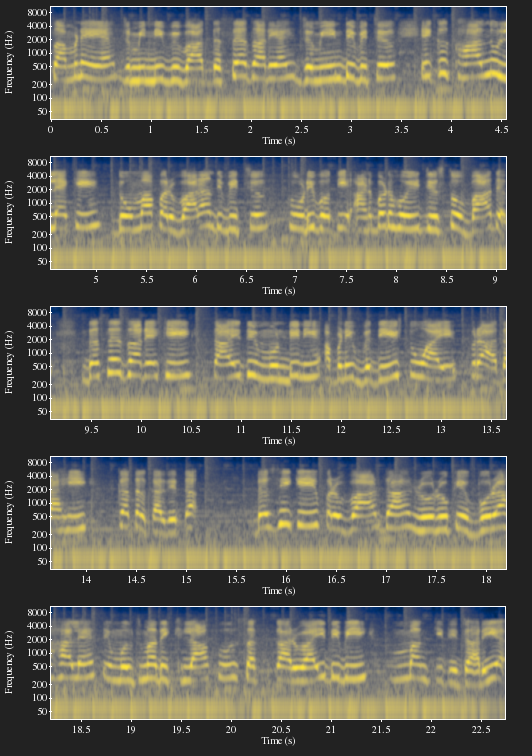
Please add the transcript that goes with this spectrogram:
ਸਾਹਮਣੇ ਆਇਆ ਜ਼ਮੀਨੀ ਵਿਵਾਦ ਦੱਸਿਆ ਜਾ ਰਿਹਾ ਹੈ। ਜ਼ਮੀਨ ਦੇ ਵਿੱਚ ਇੱਕ ਖਾਲ ਨੂੰ ਲੈ ਕੇ ਦੋਵਾਂ ਪਰਿਵਾਰਾਂ ਦੇ ਵਿੱਚ ਥੋੜੀ ਬਹੁਤੀ ਅਣਬਣ ਹੋਈ, ਜਿਸ ਤੋਂ ਬਾਅਦ ਦੱਸਿਆ ਜਾ ਰਿਹਾ ਕਿ ਤਾਏ ਦੇ ਮੁੰਡੇ ਨੇ ਆਪਣੇ ਵਿਦੇਸ਼ ਤੋਂ ਆਏ ਭਰਾ ਦਾ ਹੀ ਕਤਲ ਕਰ ਦਿੱਤਾ। ਦੱਸੀ ਕਿ ਪਰਿਵਾਰ ਦਾ ਰੋ ਰੋ ਕੇ ਬੁਰਾ ਹਾਲ ਹੈ ਤੇ ਮੁਲਜ਼ਮਾਂ ਦੇ ਖਿਲਾਫ ਸਖਤ ਕਾਰਵਾਈ ਦੀ ਵੀ ਮੰਗ ਕੀਤੀ ਜਾ ਰਹੀ ਹੈ।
